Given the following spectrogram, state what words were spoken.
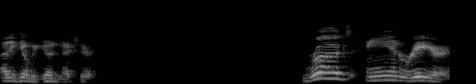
I think he'll be good next year. Ruggs and Reagor.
